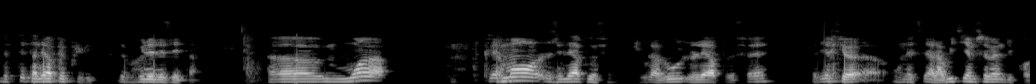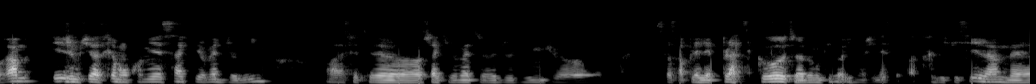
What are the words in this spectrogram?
de peut-être aller un peu plus vite, de brûler les étapes. Euh, moi, clairement, je l'ai un peu fait. Je vous l'avoue, je l'ai un peu fait. C'est-à-dire que euh, on était à la huitième semaine du programme et je me suis inscrit à mon premier 5 km jogging. c'était 5 euh, km jogging, ça s'appelait les plates côtes, donc imaginez, c'était pas très difficile, hein, mais,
